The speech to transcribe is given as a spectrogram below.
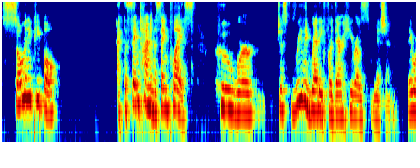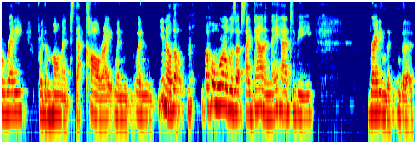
so many people at the same time in the same place who were just really ready for their hero's mission. They were ready for the moment that call right? When when you know the the whole world was upside down and they had to be writing the the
